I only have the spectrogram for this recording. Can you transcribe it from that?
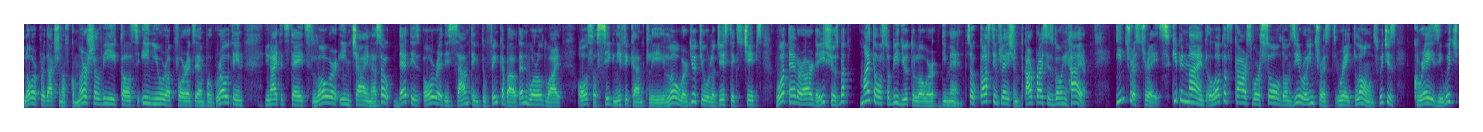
lower production of commercial vehicles in Europe, for example, growth in United States, lower in China. So that is already something to think about and worldwide also significantly lower due to logistics, chips, whatever are the issues, but might also be due to lower demand. So cost inflation, car prices going higher. Interest rates. Keep in mind, a lot of cars were sold on zero interest rate loans, which is crazy, which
